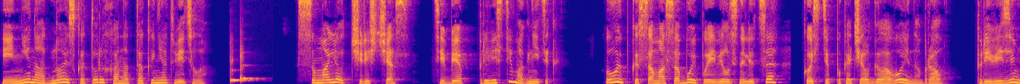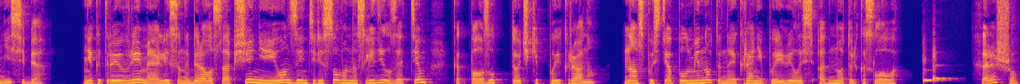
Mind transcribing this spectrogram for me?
и ни на одно из которых она так и не ответила. «Самолет через час. Тебе привезти магнитик?» Улыбка сама собой появилась на лице – Костя покачал головой и набрал «Привези мне себя». Некоторое время Алиса набирала сообщения, и он заинтересованно следил за тем, как ползут точки по экрану. Но спустя полминуты на экране появилось одно только слово. «Хорошо».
